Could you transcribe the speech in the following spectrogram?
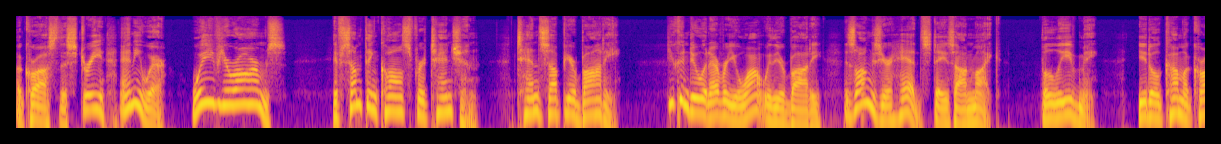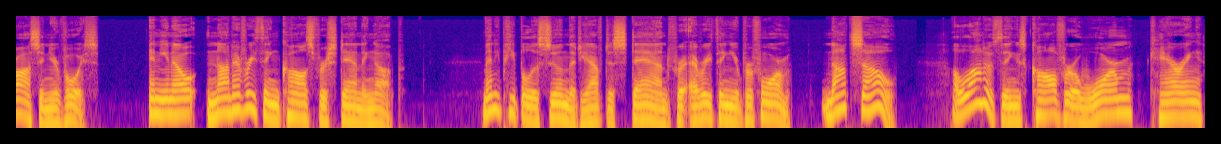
across the street, anywhere, wave your arms. If something calls for attention, tense up your body. You can do whatever you want with your body as long as your head stays on mic. Believe me, it'll come across in your voice. And you know, not everything calls for standing up. Many people assume that you have to stand for everything you perform. Not so. A lot of things call for a warm, caring,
